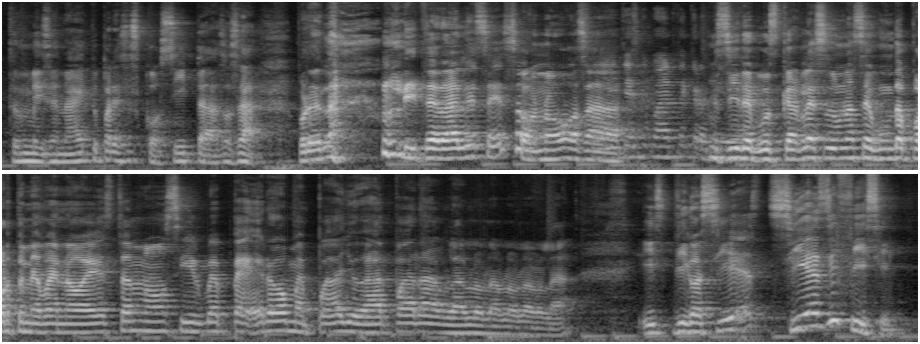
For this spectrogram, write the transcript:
Entonces me dicen, ay, tú pareces cositas. O sea, pero literal es eso, ¿no? O sea, sí, de buscarles una segunda oportunidad. Bueno, esta no sirve, pero me puede ayudar para bla, bla, bla, bla, bla, bla. Y digo, sí es, sí es difícil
